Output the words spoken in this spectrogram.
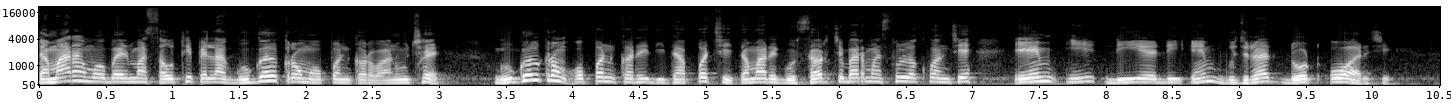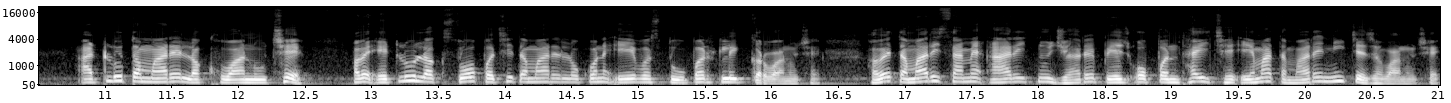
તમારા મોબાઈલમાં સૌથી પહેલાં ગૂગલ ક્રોમ ઓપન કરવાનું છે. ગૂગલ ક્રોમ ઓપન કરી દીધા પછી તમારે સર્ચ બારમાં શું લખવાનું છે? M E D A D M Gujarat dot ORG આટલું તમારે લખવાનું છે. હવે એટલું લખશો, પછી તમારે લોકોને એ વસ્તુ ઉપર ક્લિક કરવાનું છે. હવે તમારી સામે આ રીતનું જ્યારે પેજ ઓપન થાય છે, એમાં તમારે નીચે જવાનું છે.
